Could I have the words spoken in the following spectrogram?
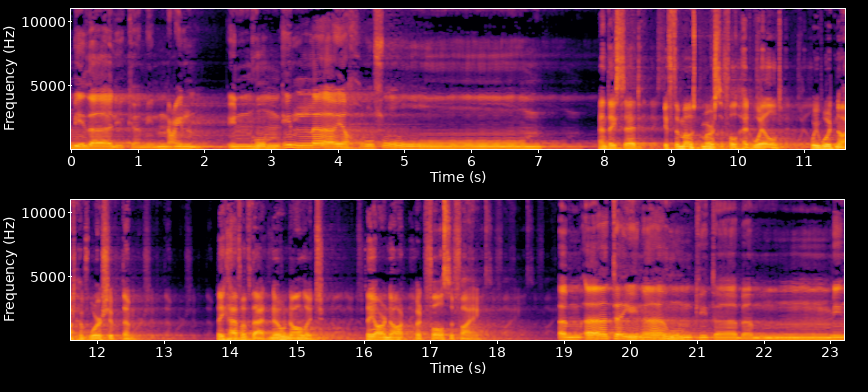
بذلك من علم إن هم إلا يخرصون And they said, If the most merciful had willed, we would not have worshipped them. They have of that no knowledge. They are not but falsifying. أم آتيناهم كتابا من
